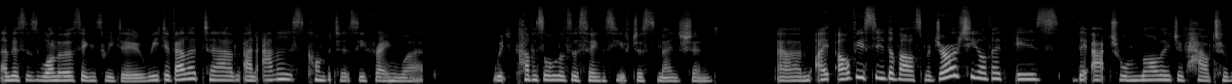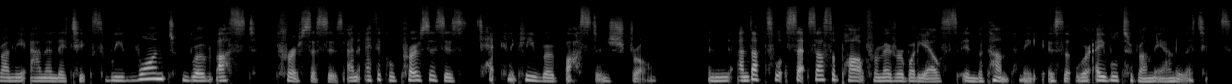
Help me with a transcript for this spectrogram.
And this is one of the things we do. We developed um, an analyst competency framework, which covers all of the things you've just mentioned. Um, I, obviously, the vast majority of it is the actual knowledge of how to run the analytics. We want robust processes, and ethical processes technically robust and strong. And, and that's what sets us apart from everybody else in the company is that we're able to run the analytics.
